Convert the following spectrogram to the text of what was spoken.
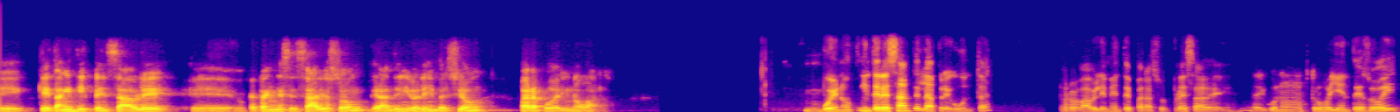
eh, qué tan indispensable eh, o qué tan necesarios son grandes niveles de inversión para poder innovar. Bueno, interesante la pregunta. Probablemente para sorpresa de, algunos de nuestros oyentes hoy,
